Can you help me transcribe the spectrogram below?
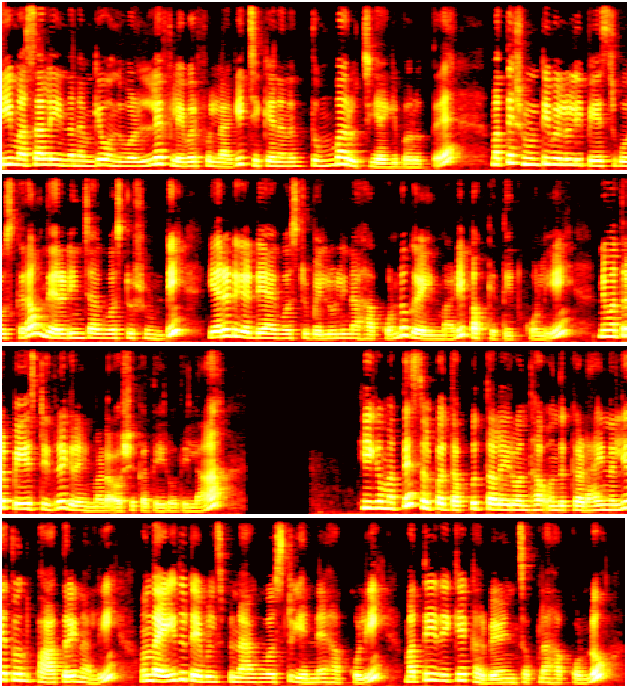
ಈ ಮಸಾಲೆಯಿಂದ ನಮಗೆ ಒಂದು ಒಳ್ಳೆ ಫ್ಲೇವರ್ಫುಲ್ಲಾಗಿ ಚಿಕನ್ ಅನ್ನೋದು ತುಂಬ ರುಚಿಯಾಗಿ ಬರುತ್ತೆ. ಮತ್ತು ಶುಂಠಿ, ಬೆಳ್ಳುಳ್ಳಿ ಪೇಸ್ಟ್ಗೋಸ್ಕರ ಒಂದು ಎರಡು ಇಂಚ್ ಆಗುವಷ್ಟು ಶುಂಠಿ, ಎರಡು ಗಡ್ಡೆ ಆಗುವಷ್ಟು ಬೆಳ್ಳುಳ್ಳಿನ ಹಾಕ್ಕೊಂಡು ಗ್ರೈಂಡ್ ಮಾಡಿ ಪಕ್ಕೆತ್ತಿಟ್ಕೊಳ್ಳಿ. ನಿಮ್ಮ ಹತ್ರ ಪೇಸ್ಟ್ ಇದ್ದರೆ ಗ್ರೈಂಡ್ ಮಾಡೋ ಅವಶ್ಯಕತೆ ಇರೋದಿಲ್ಲ. ಈಗ ಮತ್ತೆ ಸ್ವಲ್ಪ ದಪ್ಪದ ತಲೆ ಇರುವಂತಹ ಒಂದು ಕಡಾಯಿನಲ್ಲಿ ಅಥವಾ ಒಂದು ಪಾತ್ರೆಯಲ್ಲಿ ಒಂದು ಐದು ಟೇಬಲ್ ಸ್ಪೂನ್ ಆಗುವಷ್ಟು ಎಣ್ಣೆ ಹಾಕ್ಕೊಳ್ಳಿ. ಮತ್ತು ಇದಕ್ಕೆ ಕರಿಬೇವಿನ ಸೊಪ್ಪನ್ನ ಹಾಕ್ಕೊಂಡು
